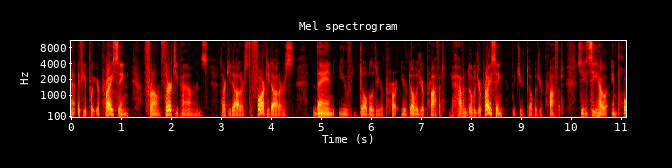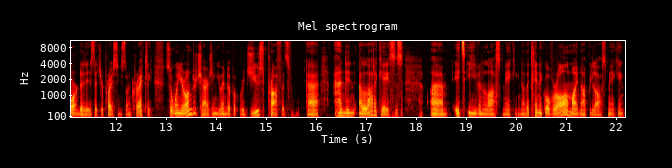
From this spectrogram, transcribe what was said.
Now, if you put your pricing from 30 pounds, $30 to $40, then you've doubled your pro- you've doubled your profit. You haven't doubled your pricing, but you've doubled your profit. So you can see how important it is that your pricing is done correctly. So when you're undercharging, you end up with reduced profits, uh, and in a lot of cases, um, it's even loss making. Now the clinic overall might not be loss making,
